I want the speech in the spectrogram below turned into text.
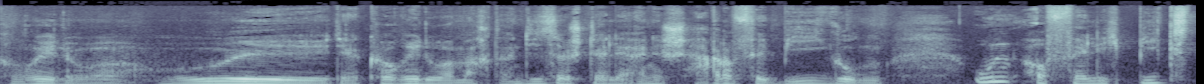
Korridor. Ui, der Korridor macht an dieser Stelle eine scharfe Biegung. Unauffällig biegst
